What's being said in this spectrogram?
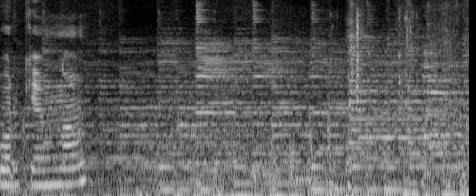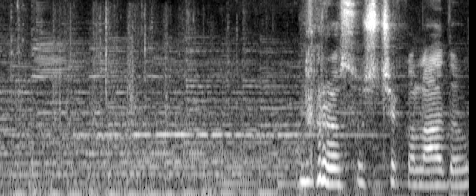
podwórkiem, no. Rosół z czekoladą.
